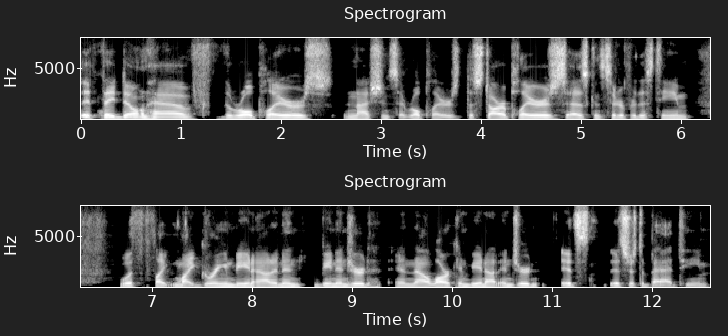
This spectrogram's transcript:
if they don't have the role players, and I shouldn't say role players, the star players as considered for this team, with like Mike Green being out and in, being injured, and now Larkin being out injured, it's it's just a bad team.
